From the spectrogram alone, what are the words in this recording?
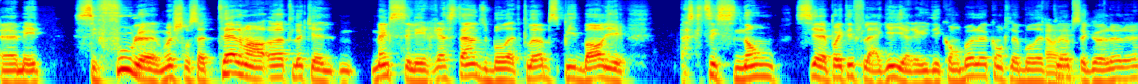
Euh, mais c'est fou, là. Moi, je trouve ça tellement hot, là, que même si c'est les restants du Bullet Club, Speedball, il est, Parce que, sinon, s'il n'avait pas été flagué, il y aurait eu des combats là, contre le Bullet Ah Club, oui. ce gars-là. là.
